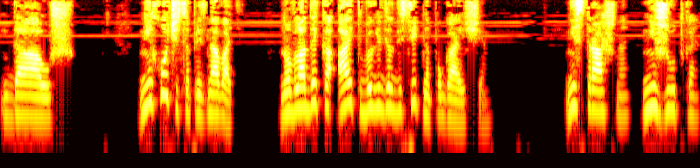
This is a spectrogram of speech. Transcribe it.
Да уж, не хочется признавать, но владыка Айт выглядел действительно пугающе. Не страшно, не жутко,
